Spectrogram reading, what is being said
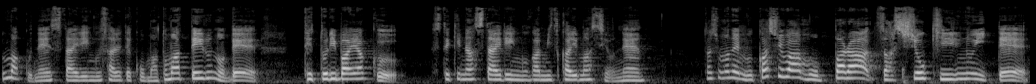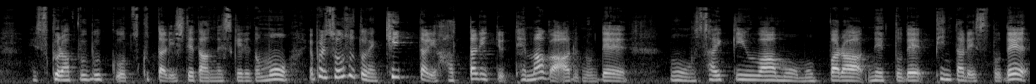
うまくね、スタイリングされてこうまとまっているので、手っ取り早く素敵なスタイリングが見つかりますよね。私もね、昔はもっぱら雑誌を切り抜いて、スクラップブックを作ったりしてたんですけれども、やっぱりそうするとね、切ったり貼ったりっていう手間があるので、もう最近はもうもっぱらネットで、ピンタレストで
